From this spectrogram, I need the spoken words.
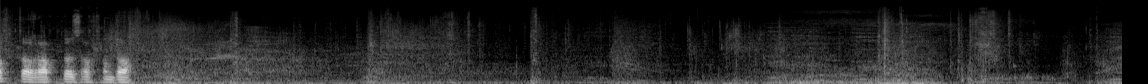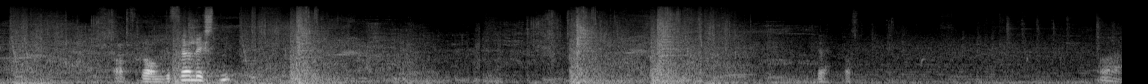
Ach, der Raptor ist auch schon da. Am gefährlichsten. Okay, passt. Ah,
